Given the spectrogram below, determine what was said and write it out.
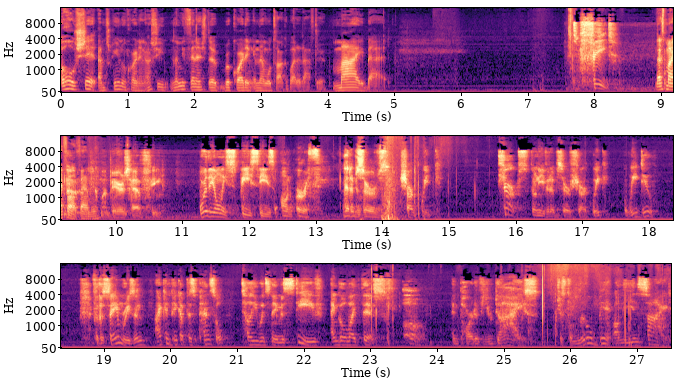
Oh shit, I'm screen recording. Actually, let me finish the recording and then we'll talk about it after. My bad. Feet. That's my fault, family. My bears have feet. We're the only species on Earth that observes Shark Week. Sharks don't even observe Shark Week, but we do. For the same reason, I can pick up this pencil, tell you its name is Steve, and go like this. Oh. And part of you dies. Just a little bit on the inside.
